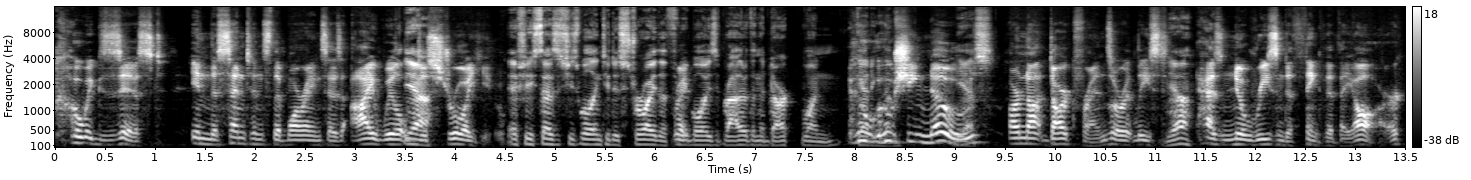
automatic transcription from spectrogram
coexist in the sentence that Moiraine says, I will Yeah. destroy you. If she says she's willing to destroy the three Right. boys rather than the dark one, who, who them. she knows Yes. are not dark friends, or at least Yeah. has no reason to think that they are,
